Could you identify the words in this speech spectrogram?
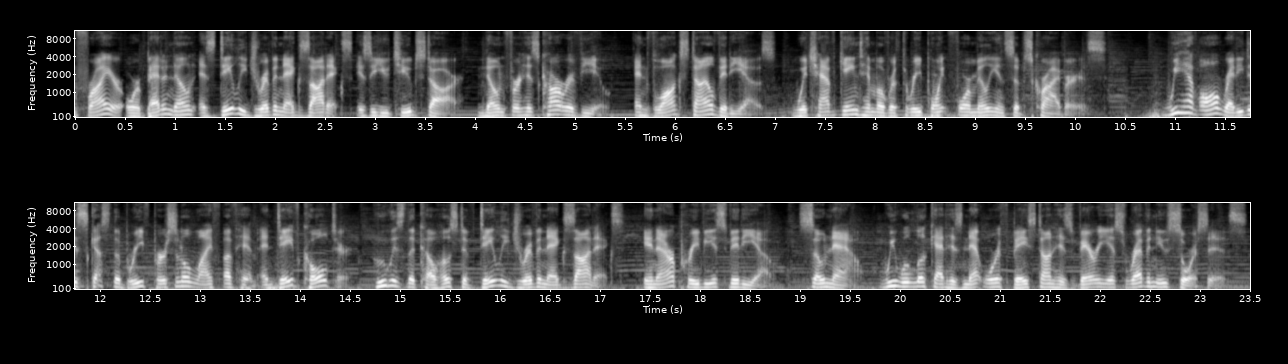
Fryer, or better known as Daily Driven Exotics, is a YouTube star, known for his car review and vlog-style videos, which have gained him over 3.4 million subscribers. We have already discussed the brief personal life of him and Dave Coulter, who is the co-host of Daily Driven Exotics, in our previous video. So now, we will look at his net worth based on his various revenue sources.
